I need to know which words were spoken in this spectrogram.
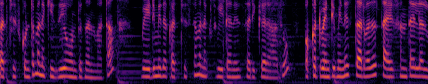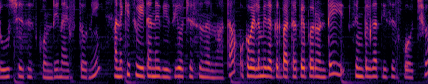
కట్ చేసుకుంటే మనకి ఈజీగా ఉంటుందన్నమాట. వేడి మీద కట్ చేస్తే మనకి స్వీట్ అనేది సరిగ్గా రాదు. ఒక ట్వంటీ మినిట్స్ తర్వాత సైడ్స్ అంతా ఇలా లూజ్ చేసేసుకోండి నైఫ్తోని మనకి స్వీట్ అనేది ఈజీ వచ్చేస్తుంది అనమాట ఒకవేళ మీ దగ్గర బటర్ పేపర్ ఉంటే సింపుల్గా తీసేసుకోవచ్చు.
